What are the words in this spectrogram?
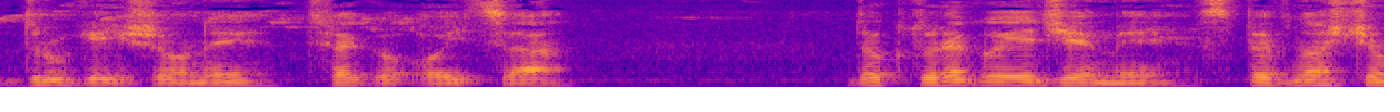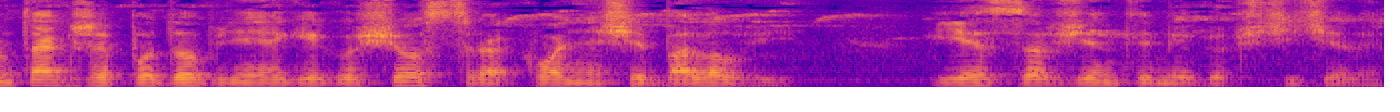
drugiej żony, twego ojca, do którego jedziemy, z pewnością także podobnie jak jego siostra kłania się Balowi i jest zawziętym jego czcicielem.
